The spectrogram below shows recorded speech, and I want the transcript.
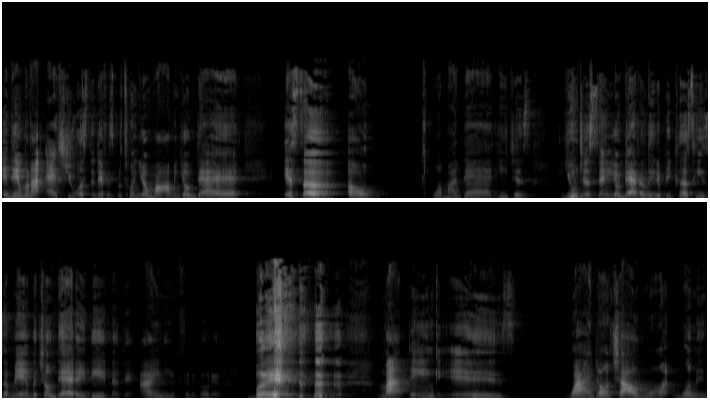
And then when I ask you what's the difference between your mom and your dad, it's a, oh, well, my dad, he just, you just saying your dad a leader because he's a man, but your dad ain't did nothing. I ain't even finna go there. But my thing is, why don't y'all want women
